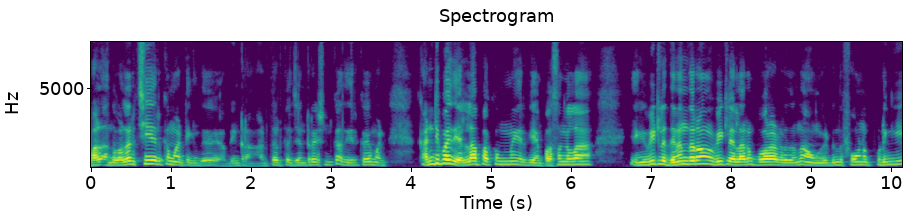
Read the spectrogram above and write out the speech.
வள அந்த வளர்ச்சியே இருக்க மாட்டேங்குது அப்படின்றாங்க. அடுத்தடுத்த ஜென்ரேஷனுக்கு அது இருக்கவே மாட்டேங்குது கண்டிப்பாக இது எல்லா பக்கமுமே இருக்குது என் பசங்கள்லாம் எங்கள் வீட்டில் தினந்தரம் வீட்டில் எல்லாரும் போராடுறது வந்து அவங்ககிட்ட இருந்து ஃபோனை பிடுங்கி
